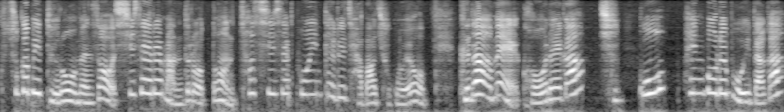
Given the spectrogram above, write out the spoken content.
수급이 들어오면서 시세를 만들었던 첫 시세 포인트를 잡아주고요. 그 다음에 거래가 죽고 횡보를 보이다가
